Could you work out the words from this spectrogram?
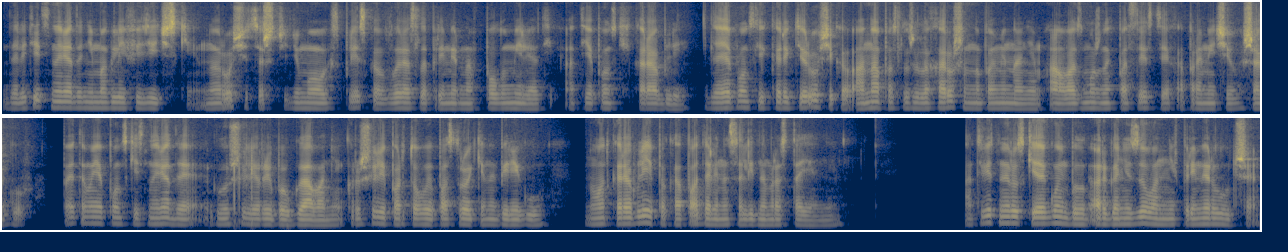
Долететь снаряды не могли физически, но рощица 6-дюймовых всплесков выросла примерно в полумиле от, от японских кораблей. Для японских корректировщиков она послужила хорошим напоминанием о возможных последствиях опрометчивых шагов. Поэтому японские снаряды глушили рыбу в гавани, крушили портовые постройки на берегу, но от кораблей пока падали на солидном расстоянии. Ответный русский огонь был организован не в пример лучше.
